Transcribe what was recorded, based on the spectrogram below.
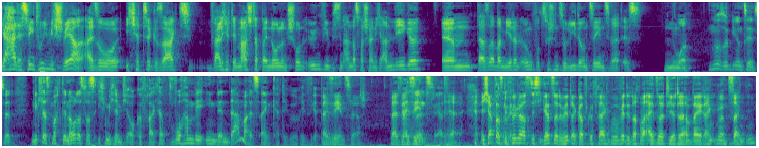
Ja, deswegen tue ich mich schwer. Also ich hätte gesagt, weil ich halt den Maßstab bei Nolan schon irgendwie ein bisschen anders wahrscheinlich anlege, ähm, dass er bei mir dann irgendwo zwischen solide und sehenswert ist. Nur. Nur solide und sehenswert. Niklas macht genau das, was ich mich nämlich auch gefragt habe. Wo haben wir ihn denn damals einkategorisiert? Bei sehenswert. Bei sehenswert. Ja. Ich habe das Gefühl, du hast dich die ganze Zeit im Hinterkopf gefragt, wo wir den noch mal einsortiert haben bei Ranken und Zanken.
